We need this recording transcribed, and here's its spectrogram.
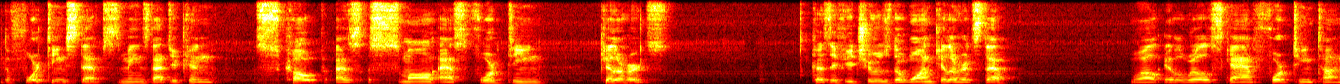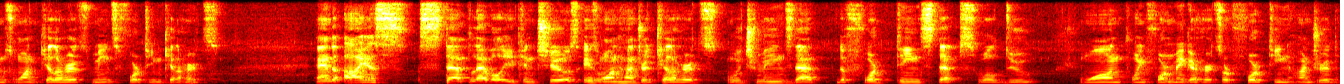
the 14 steps means that you can scope as small as 14 kilohertz? Because if you choose the 1 kilohertz step well it will scan 14 times 1 kilohertz means 14 kilohertz. And the highest step level you can choose is 100 kilohertz which means that the 14 steps will do 1.4 megahertz or 1400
